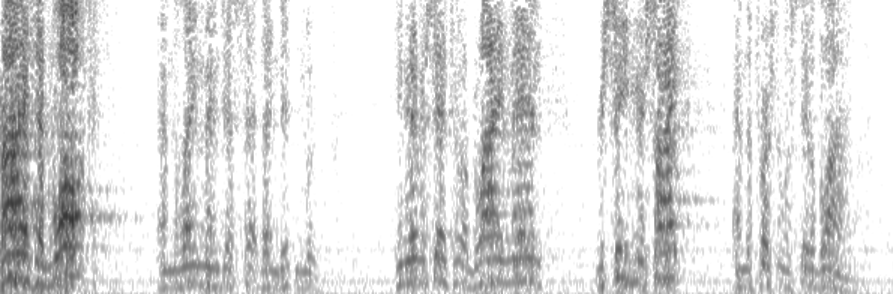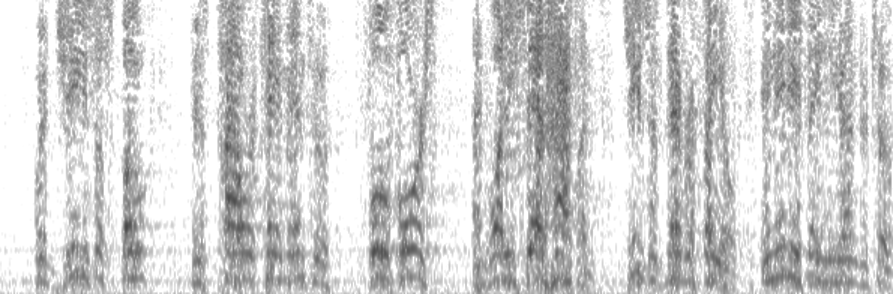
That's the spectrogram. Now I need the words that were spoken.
rise and walk, and the lame man just sat there and didn't move. He never said to a blind man, receive your sight, and the person was still blind. When Jesus spoke, his power came into full force, and what he said happened. Jesus never failed in anything he undertook.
